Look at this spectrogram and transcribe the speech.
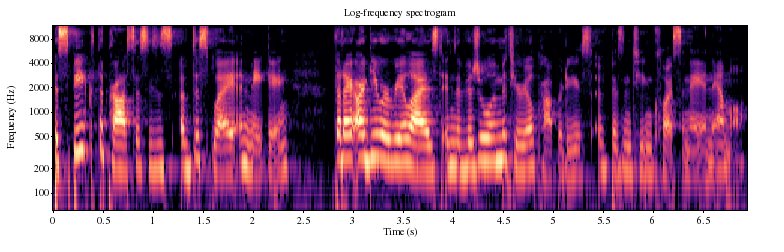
bespeak the processes of display and making that I argue are realized in the visual and material properties of Byzantine cloisonné enamel.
